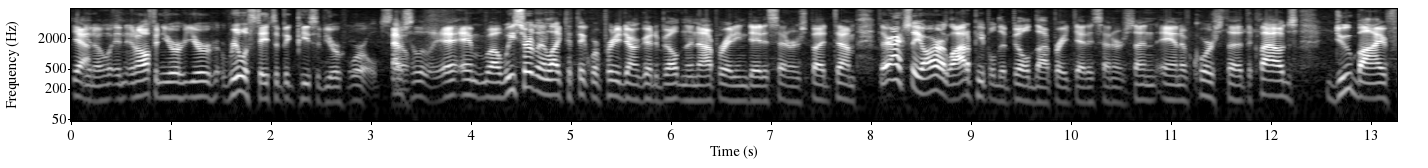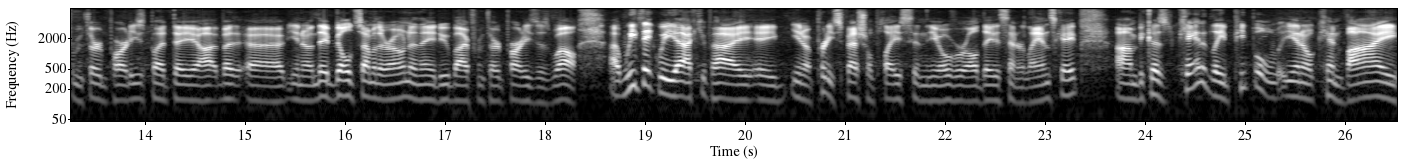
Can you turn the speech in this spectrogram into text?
yeah. you know, and, and, often your your real estate's a big piece of your world. So. Absolutely, and, and, well, we certainly like to think we're pretty darn good at building and operating data centers, but um, there actually are a lot of people that build and operate data centers, and and of course the the clouds do buy from third parties, but they uh, but uh, you know they build some of their own, and they do buy from third parties as well. Uh, we think we occupy a you know pretty special place in the overall data center landscape. Um, because candidly, people you know, can buy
